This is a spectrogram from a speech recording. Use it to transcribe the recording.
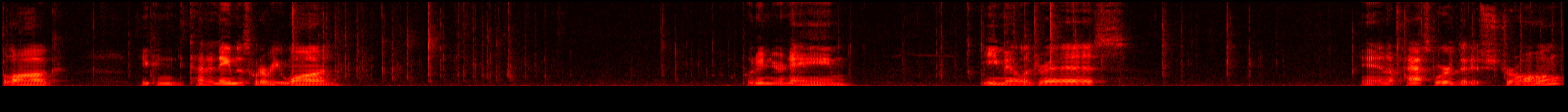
blog. You can kind of name this whatever you want. Put in your name, email address, and a password that is strong.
